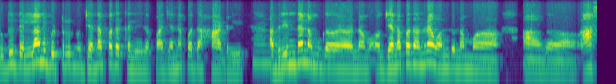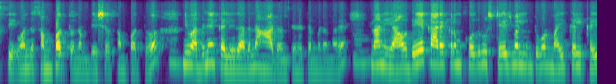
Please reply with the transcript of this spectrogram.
ಉದ್ದುದೆಲ್ಲಾನು ಬಿಟ್ರು ಜನಪದ ಕಲೀರಪ್ಪ ಜನಪದ ಹಾಡ್ರಿ. ಅದರಿಂದ ನಮ್ಗ ನಮ್ ಜನಪದ ಅಂದ್ರೆ ಒಂದು ನಮ್ಮ ಆಸ್ತಿ ಒಂದು ಸಂಪತ್ತು ನಮ್ ದೇಶದ ಸಂಪತ್ತು. ನೀವು ಅದನ್ನೇ ಕಲೀರಿ ಅದನ್ನ ಹಾಡು ಅಂತ ಹೇಳ್ತೇನೆ ಮೇಡಮ್ ಹ್ಮ್. ನಾನು ಯಾವುದೇ ಕಾರ್ಯಕ್ರಮಕ್ಕೆ ಹೋದ್ರು ಸ್ಟೇಜ್ ಮೇಲೆ ನಿಂತ್ಕೊಂಡು ಮೈಕಲ್ಲಿ ಕೈ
